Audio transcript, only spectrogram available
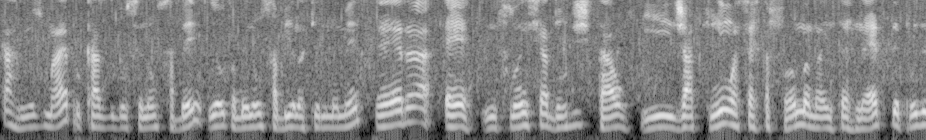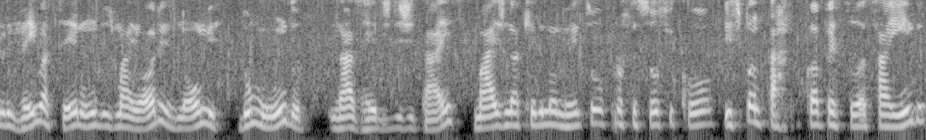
Carlinhos Maia, por caso de você não saber, eu também não sabia naquele momento, era é influenciador digital e já tinha uma certa fama na internet. Depois ele veio a ser um dos maiores nomes do mundo nas redes digitais, mas naquele momento o professor ficou espantado com a pessoa saindo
